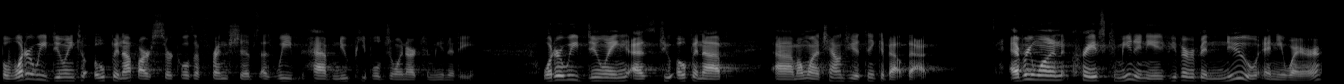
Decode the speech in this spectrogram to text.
But what are we doing to open up our circles of friendships as we have new people join our community? What are we doing as to open up? Um, I want to challenge you to think about that. Everyone craves community. If you've ever been new anywhere,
